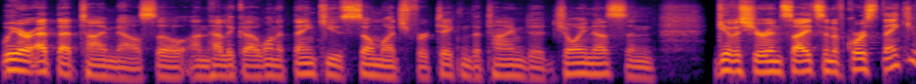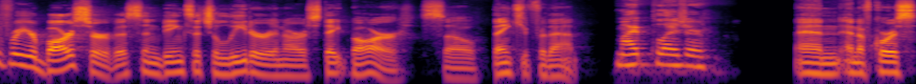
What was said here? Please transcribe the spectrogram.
we are at that time now. So, Angelica, I want to thank you so much for taking the time to join us and give us your insights, and of course, thank you for your bar service and being such a leader in our state bar. So, thank you for that. My pleasure. And and of course,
